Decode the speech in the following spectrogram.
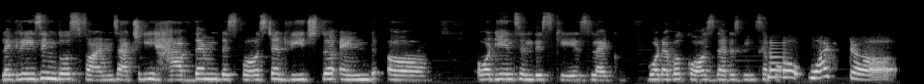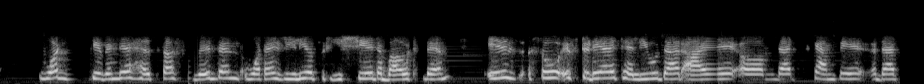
like raising those funds actually have them dispersed and reach the end uh, audience in this case like whatever cause that is being supported. so what uh, what Give India helps us with and what I really appreciate about them is so if today I tell you that I um, that campaign that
